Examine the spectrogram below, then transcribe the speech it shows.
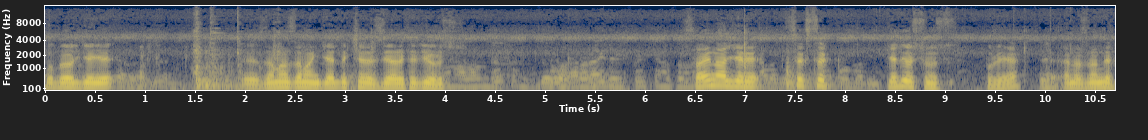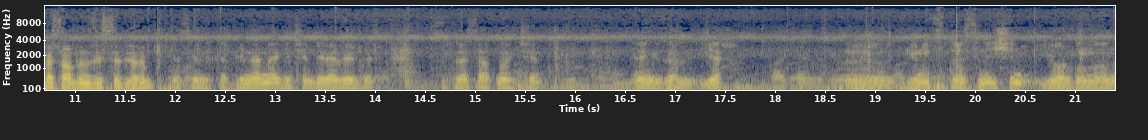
bu bölgeyi zaman zaman geldikçe de ziyaret ediyoruz. Sayın Algeri sık sık geliyorsunuz buraya. En azından nefes aldığınızı hissediyorum. Kesinlikle dinlenmek için birebirdir. Stres atmak için en güzel yer. Ee, günün stresini, işin yorgunluğunu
